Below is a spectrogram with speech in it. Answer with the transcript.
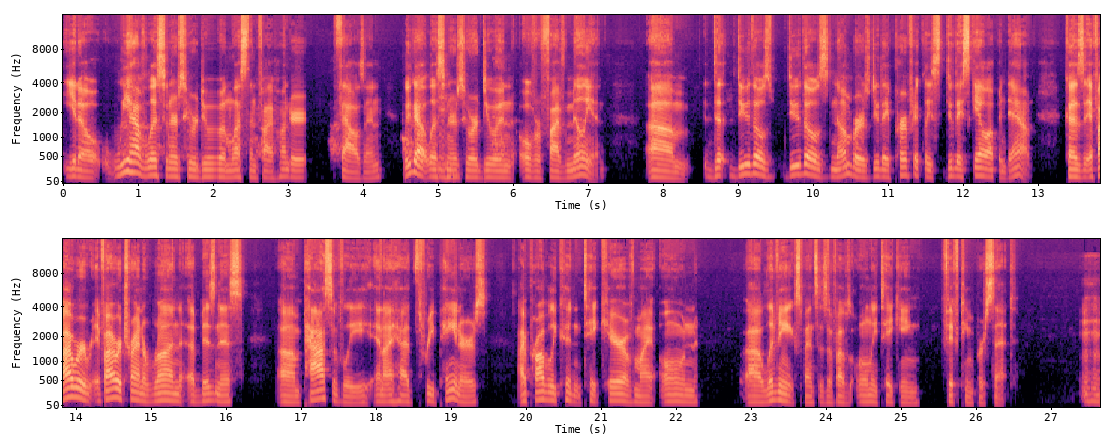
you know we have listeners who are doing less than 500,000 we've got mm-hmm. listeners mm-hmm. who are doing over 5 million um do, do those do those numbers do they perfectly do they scale up and down? Because if i were if i were trying to run a business um, passively and i had three painters i probably couldn't take care of my own uh, living expenses if i was only taking 15%. Mm-hmm.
